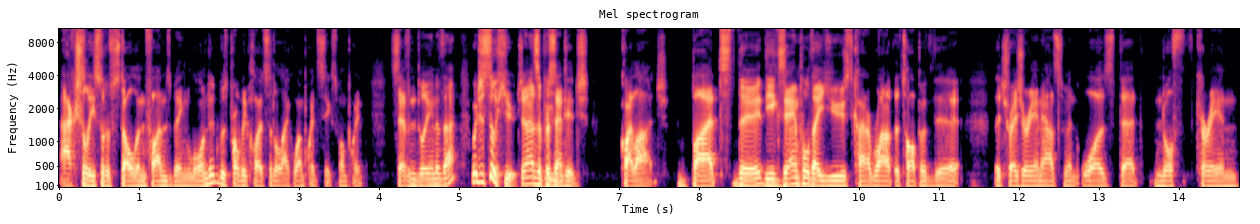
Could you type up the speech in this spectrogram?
actually sort of stolen funds being laundered was probably closer to like 1.6, 1.7 billion of that, which is still huge. And as a mm. percentage, quite large. But the the example they used kind of right at the top of the the Treasury announcement was that North Korean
